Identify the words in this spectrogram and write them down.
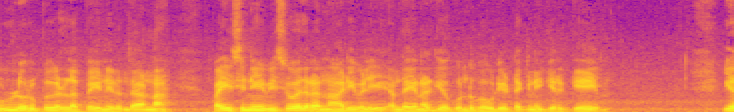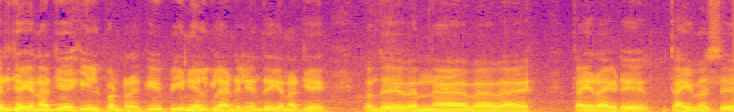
உள் உறுப்புகளில் பெயின் இருந்தான்னா பைசினி விசுவதர நாடி வழி அந்த எனர்ஜியை கொண்டு போகக்கூடிய டெக்னிக் இருக்குது எரிஞ்ச எனர்ஜியை ஹீல் பண்ணுறதுக்கு பீனியல் கிளாண்டிலேருந்து எனர்ஜியை வந்து thyroid thymus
